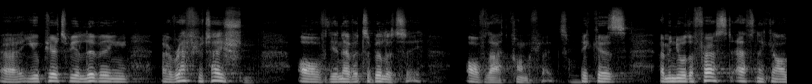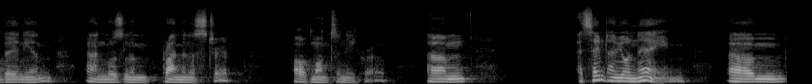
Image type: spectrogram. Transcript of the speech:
uh, you appear to be a living uh, refutation of the inevitability of that conflict. Because, I mean, you're the first ethnic Albanian and Muslim prime minister of Montenegro. Um, at the same time, your name, um,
